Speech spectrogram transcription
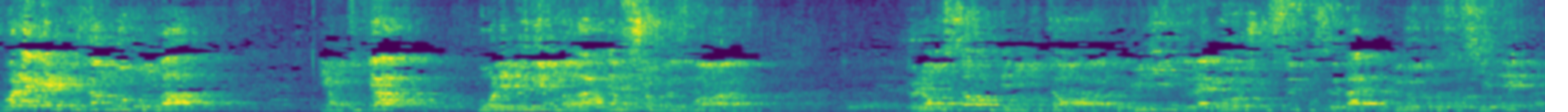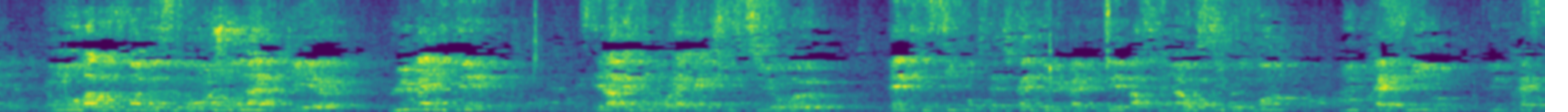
Voilà quelques-uns de nos combats. Et en tout cas, pour les mener, on aura bien sûr besoin de l'ensemble des militants euh, communistes, de la gauche, tous ceux qui se battent pour une autre société. Et on aura besoin de ce grand journal qui est euh, l'humanité. C'est la raison pour laquelle je suis si heureux d'être ici pour cette fête de l'humanité, parce qu'on a aussi besoin d'une presse libre, d'une presse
